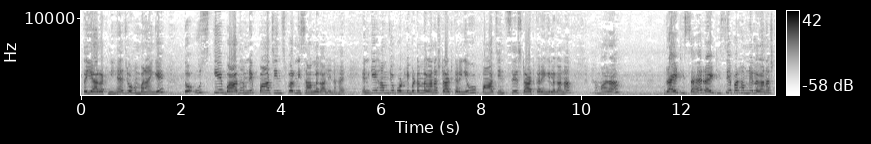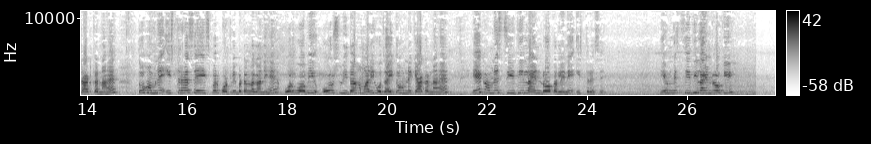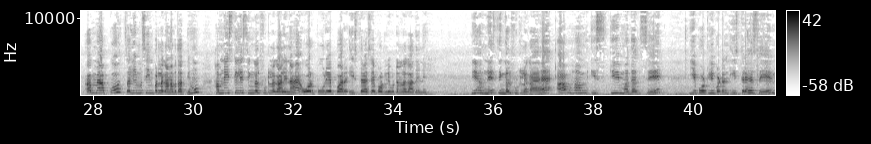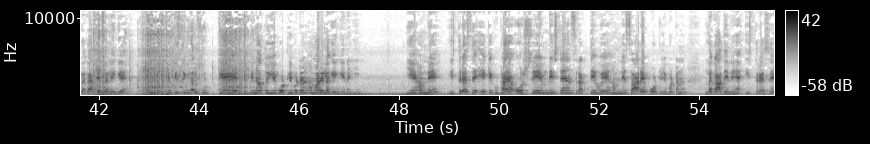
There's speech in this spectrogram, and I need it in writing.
तैयार रखनी है, जो हम बनाएँगे। तो उसके बाद हमने पाँच इंच पर निशान लगा लेना है। यानी कि हम जो पोटली बटन लगाना स्टार्ट करेंगे, वो पाँच इंच से स्टार्ट करेंगे लगाना। हमारा राइट हिस्सा है। राइट हिस्से पर हमने लगाना स्टार्ट करना है। तो हमने इस तरह से इस पर पोटली बटन लगाने हैं और वो भी और सुविधा हमारी हो जाए तो हमने क्या करना है? एक हमने सीधी लाइन ड्रॉ कर लेनी इस तरह से। ये हमने सीधी लाइन ड्रॉ की। अब मैं आपको चलिए मशीन पर लगाना बताती हूँ। हमने इसके लिए सिंगल फुट लगा लेना है और पूरे पर इस तरह से पोटली बटन लगा देने। ये हमने सिंगल फुट लगाया है। अब हम इसकी मदद से ये पोटली बटन इस तरह से लगाते चलेंगे। क्योंकि सिंगल फुट के बिना तो ये पोटली बटन हमारे लगेंगे नहीं। ये हमने इस तरह से एक एक उठाया और सेम डिस्टेंस रखते हुए हमने सारे पोटली बटन लगा देने हैं इस तरह से।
